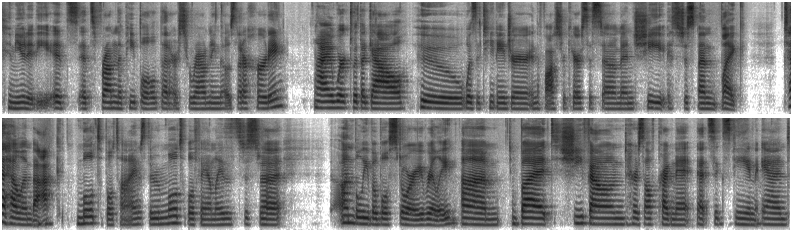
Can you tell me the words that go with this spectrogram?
community. It's it's from the people that are surrounding those that are hurting I worked with a gal who was a teenager in the foster care system, and she has just been like to hell and mm-hmm. back multiple times through multiple families. It's just a unbelievable story, really. Um, but she found herself pregnant at 16, and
